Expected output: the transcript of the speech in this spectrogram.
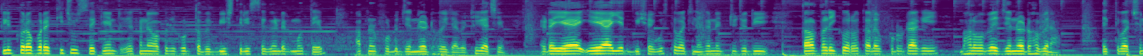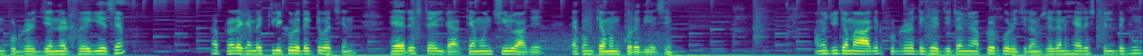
ক্লিক করার পরে কিছু সেকেন্ড এখানে অপেক্ষা করতে হবে, বিশ তিরিশ সেকেন্ডের মধ্যে আপনার ফটো জেনারেট হয়ে যাবে, ঠিক আছে? এটা এআই এআই এর বিষয়, বুঝতে পারছেন? এখানে একটু যদি তাড়াতাড়ি করো, তাহলে ফটোটাকেই ভালোভাবে জেনারেট হবে না? দেখতে পাচ্ছেন ফটোটা জেনারেট হয়ে গিয়েছে। আপনারা এখানটা ক্লিক করে দেখতে পাচ্ছেন হেয়ার স্টাইলটা কেমন ছিল আগে, এখন কেমন করে দিয়েছে? আমি যদি আমার আগের ফটোটা দেখে যেটা আমি আপলোড করেছিলাম, সেখানে হেয়ার স্টাইল দেখুন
